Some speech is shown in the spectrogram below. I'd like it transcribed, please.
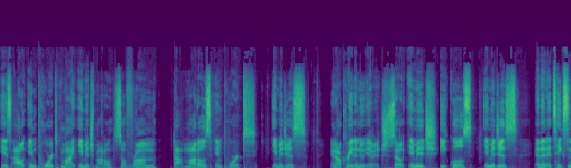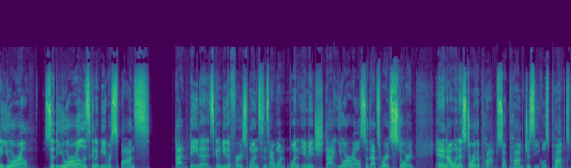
is I'll import my image model. So from dot models import images and I'll create a new image. So image equals images and then it takes in a URL. So the URL is going to be response dot data. It's going to be the first one since I want one image dot URL. So that's where it's stored. And then I want to store the prompt. So prompt just equals prompt.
